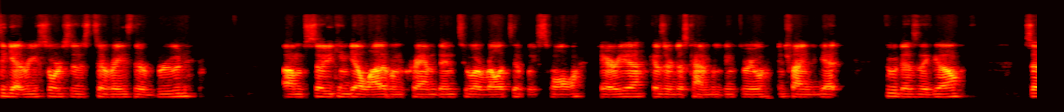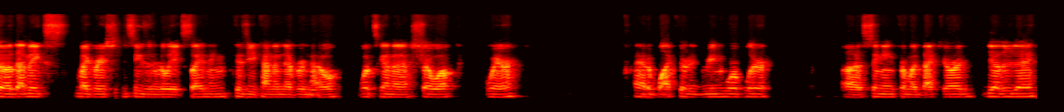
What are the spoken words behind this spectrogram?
to get resources to raise their brood. Um, so you can get a lot of them crammed into a relatively small area because they're just kind of moving through and trying to get food as they go. So that makes migration season really exciting because you kind of never know what's going to show up where. I had a black-throated green warbler uh, singing from my backyard the other day.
